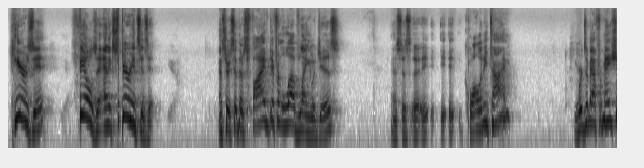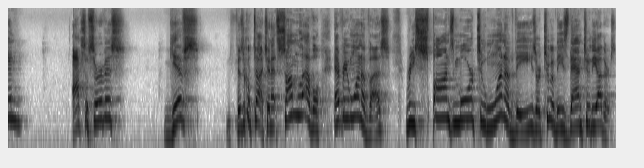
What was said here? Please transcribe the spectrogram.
hears it, feels it, and experiences it. And so he said there's five different love languages. And it says uh, it, it, quality time, words of affirmation, acts of service, gifts, physical touch. And at some level, every one of us responds more to one of these or two of these than to the others.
